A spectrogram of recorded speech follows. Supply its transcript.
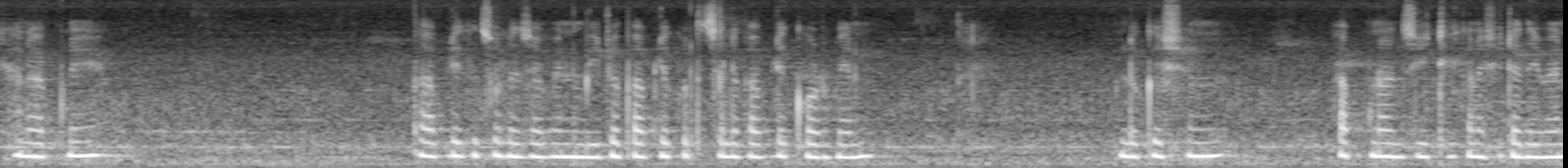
এখানে আপনি পাবলিকে চলে যাবেন, ভিডিও পাবলিক করতে চাইলে পাবলিক করবেন। লোকেশন আপনার যে ঠিকানা সেটা দেবেন।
